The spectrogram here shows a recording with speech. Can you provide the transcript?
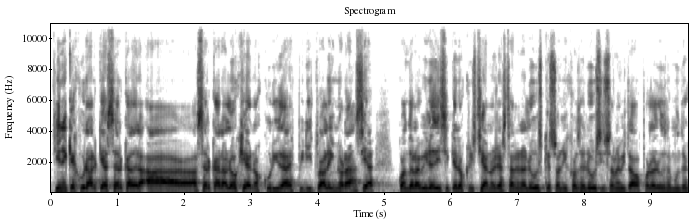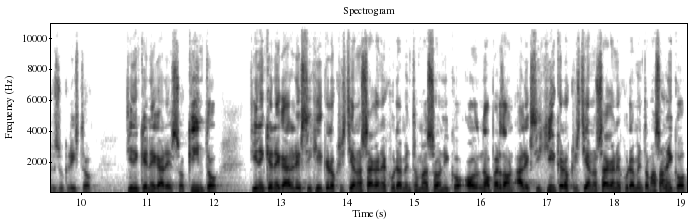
tiene que jurar que acerca, de la, acerca de la logia en oscuridad espiritual e ignorancia, cuando la Biblia dice que los cristianos ya están en la luz, que son hijos de luz y son habitados por la luz del mundo de Jesucristo. Tienen que negar eso. Quinto, tienen que negar al exigir que los cristianos hagan el juramento masónico. O, no, perdón, al exigir que los cristianos hagan el juramento masónico,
